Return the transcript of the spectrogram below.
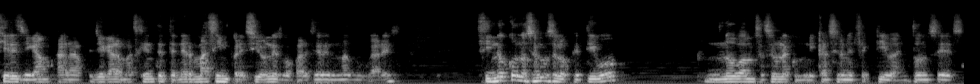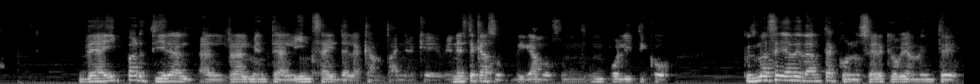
quieres llegar a, llegar a más gente, tener más impresiones o aparecer en más lugares. Si no conocemos el objetivo, no vamos a hacer una comunicación efectiva. Entonces, de ahí partir al, realmente al insight de la campaña, que en este caso, digamos, un, político, pues más allá de darte a conocer, que obviamente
